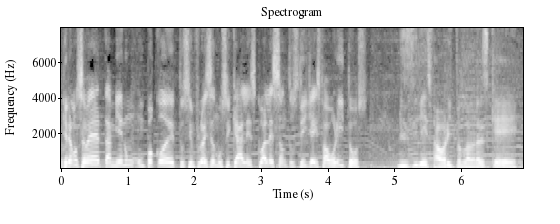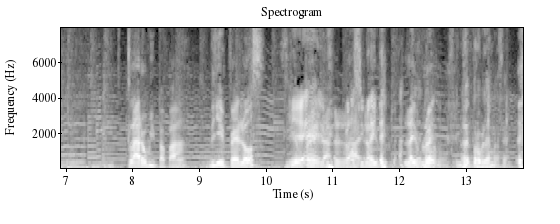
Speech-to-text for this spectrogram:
queremos saber también un, un, poco de tus influencias musicales. ¿Cuáles son tus DJs favoritos? Mis DJs favoritos, la verdad es que claro mi papá, DJ Pelos. Siempre la, no hay problemas, ¿eh?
